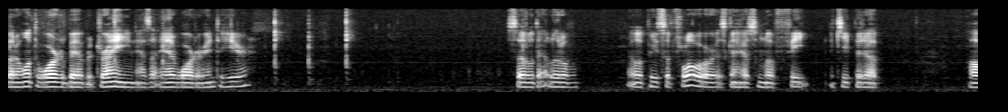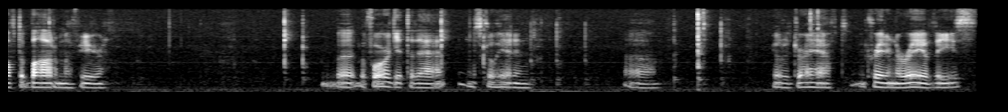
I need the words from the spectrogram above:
But I want the water to be able to drain as I add water into here. So that little, that little piece of floor is going to have some little feet to keep it up off the bottom of here. But before I get to that, let's go ahead and uh, go to draft and create an array of these.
